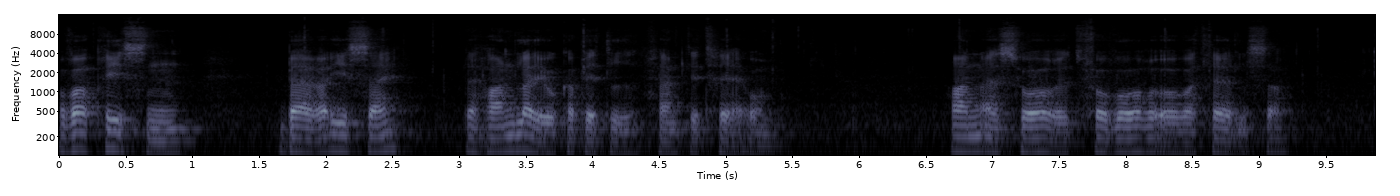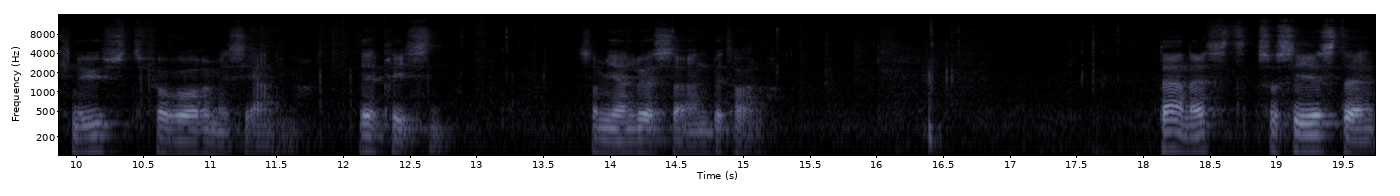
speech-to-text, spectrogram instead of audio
Og hva prisen bærer i seg, det handler jo kapittel 53 om. Han er såret for våre overtredelser, knust for våre misgjerninger. Det er prisen som gjenløseren betaler. Dernest så sies det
